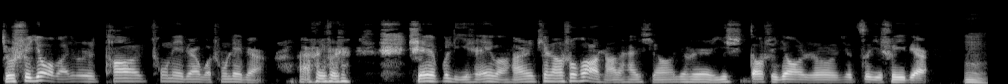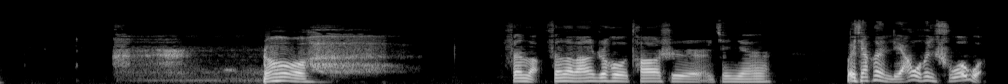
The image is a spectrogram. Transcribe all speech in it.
就是睡觉吧，就是他冲那边，我冲这边，反正就是谁也不理谁吧。反正平常说话啥的还行，就是一到睡觉的时候就自己睡一边。嗯然后分了，分了完了之后，他是今年，我以前和你连过，和你说过，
